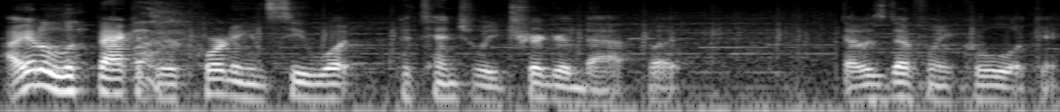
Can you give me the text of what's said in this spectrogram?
I gotta look back at the recording and see what potentially triggered that, but that was definitely cool looking.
